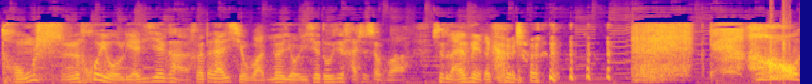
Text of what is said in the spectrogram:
同时会有连接感和大家一起玩的有一些东西还是什么？是莱美的课程。好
